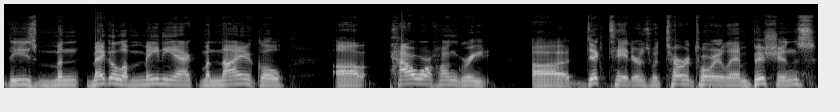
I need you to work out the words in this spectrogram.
these man, megalomaniac, maniacal, uh, power hungry uh, dictators with territorial ambitions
